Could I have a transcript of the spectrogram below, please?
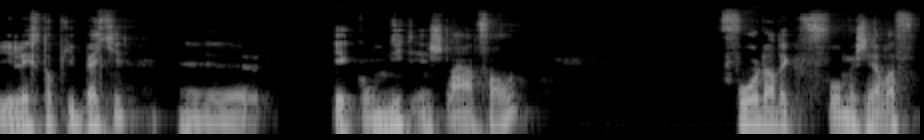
je ligt op je bedje, ik kon niet in slaap vallen. Voordat ik voor mezelf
